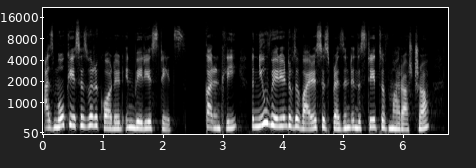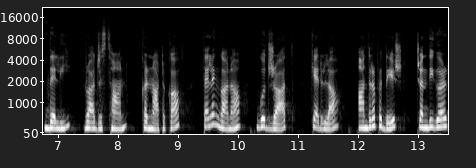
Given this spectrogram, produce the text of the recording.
as more cases were recorded in various states. Currently, the new variant of the virus is present in the states of Maharashtra, Delhi, Rajasthan, Karnataka, Telangana, Gujarat, Kerala, Andhra Pradesh, Chandigarh,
